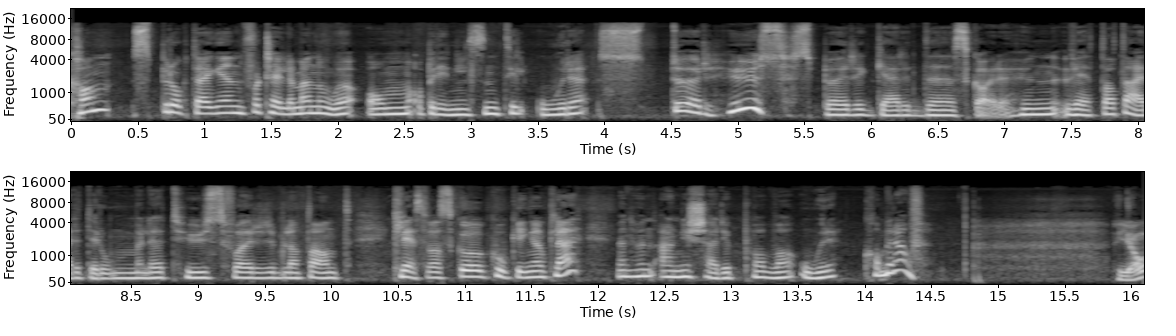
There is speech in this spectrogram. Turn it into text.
Kan Språkteigen fortelle meg noe om opprinnelsen til ordet størhus, spør Gerd Skare. Hun vet at det er et rom eller et hus for bl.a. klesvask og koking av klær, men hun er nysgjerrig på hva ordet kommer av. Ja,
